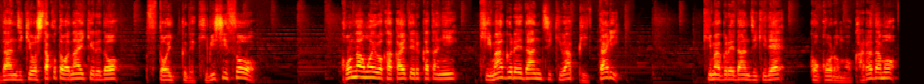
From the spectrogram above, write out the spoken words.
断食をしたことはないけれどストイックで厳しそう。こんな思いを抱えている方に気まぐれ断食はぴったり。気まぐれ断食で心も体も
